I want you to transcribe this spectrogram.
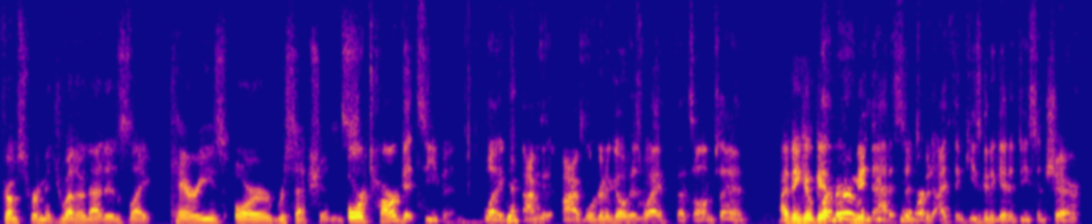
from scrimmage, whether that is like carries or receptions. or targets even. Like Yeah. I'm, gonna, I, we're gonna go his way. That's all I'm saying. I think he'll get Primarily maybe Mattison, but I think he's gonna get a decent share.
